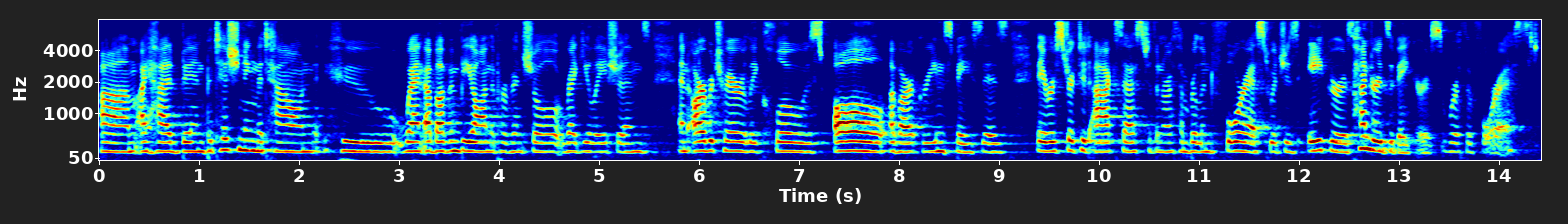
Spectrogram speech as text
um, I had been petitioning the town who went above and beyond the provincial regulations and arbitrarily closed all of our green spaces. They restricted access to the Northumberland forest, which is acres, hundreds of acres worth of forest.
